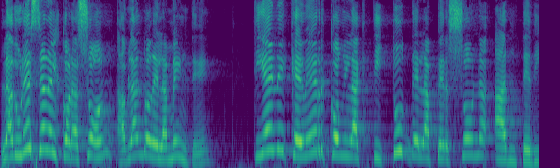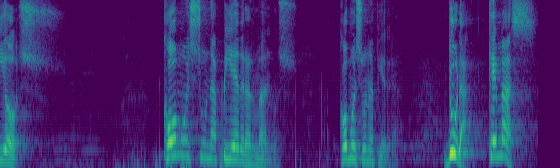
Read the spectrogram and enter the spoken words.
La dureza del corazón, hablando de la mente, tiene que ver con la actitud de la persona ante Dios. ¿Cómo es una piedra, hermanos? ¿Cómo es una piedra? Dura. ¿Qué más?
